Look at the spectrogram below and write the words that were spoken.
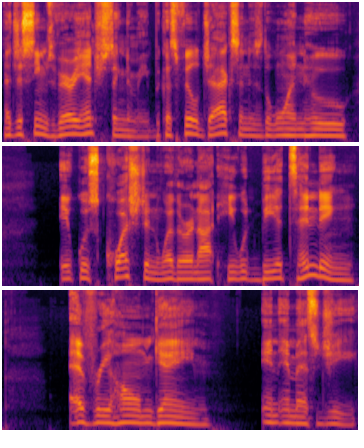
That just seems very interesting to me because Phil Jackson is the one who it was questioned whether or not he would be attending every home game in MSG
